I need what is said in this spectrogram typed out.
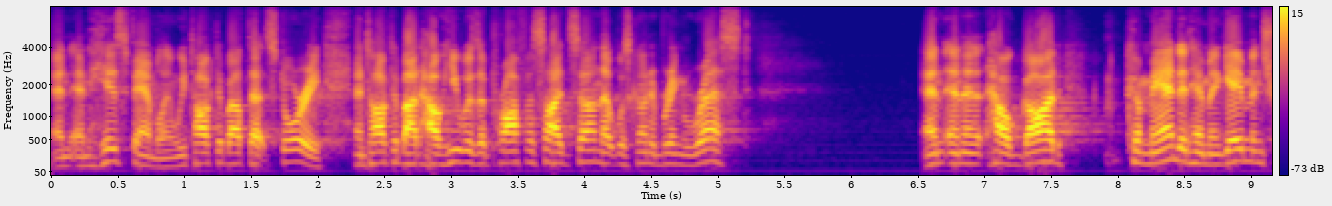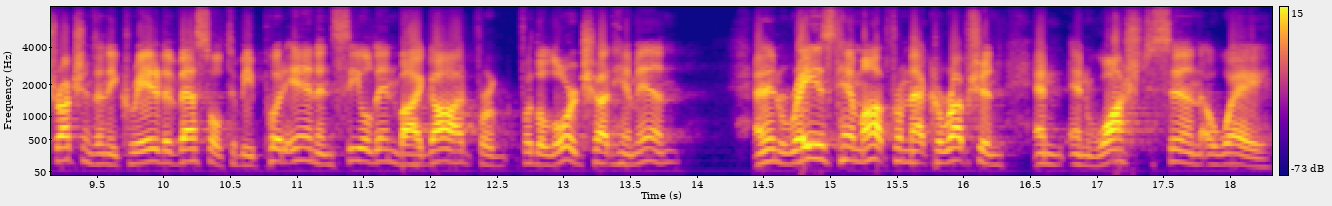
and, and his family, and we talked about that story and talked about how he was a prophesied son that was going to bring rest. And, and uh, how God commanded him and gave him instructions, and he created a vessel to be put in and sealed in by God, for, for the Lord shut him in, and then raised him up from that corruption and, and washed sin away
